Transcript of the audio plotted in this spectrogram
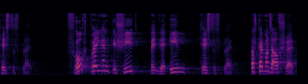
Christus bleiben. Frucht bringen geschieht, wenn wir in Christus bleiben. Das können wir uns aufschreiben.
